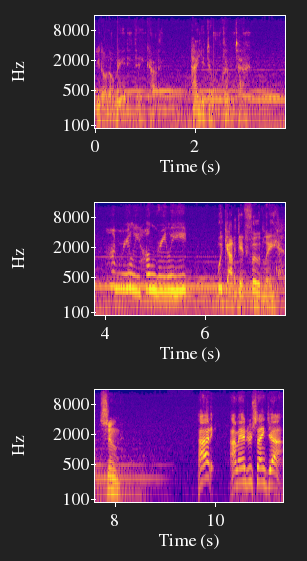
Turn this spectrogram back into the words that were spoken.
You don't owe me anything, Carly. How you doing, Clementine? I'm really hungry, Lee. We gotta get food, Lee. Soon. Howdy, I'm Andrew St. John.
